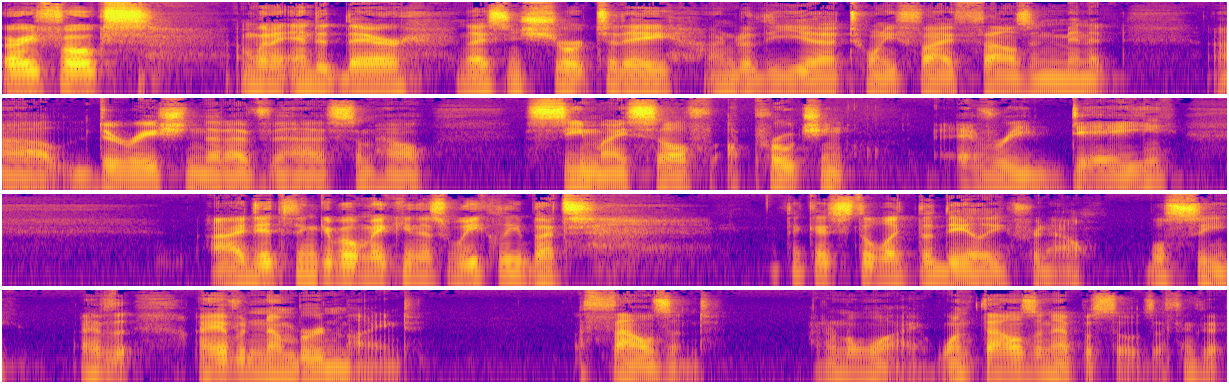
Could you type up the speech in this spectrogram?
All right, folks. I'm going to end it there. Nice and short today, under the uh, 25,000 minute uh, duration that I've uh, somehow see myself approaching every day. I did think about making this weekly, but I think I still like the daily for now. We'll see. I have the, I have a number in mind, a thousand. I don't know why. One thousand episodes. I think that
